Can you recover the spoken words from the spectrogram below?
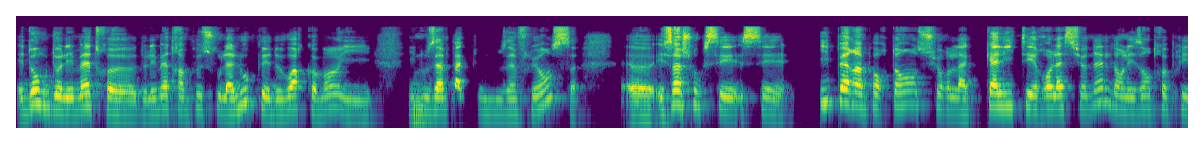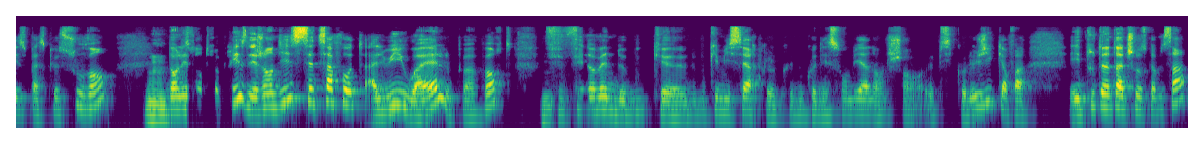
et donc de les mettre euh, de les mettre un peu sous la loupe et de voir comment ils, ils nous impactent ou nous influencent euh, et ça je trouve que c'est hyper important sur la qualité relationnelle dans les entreprises parce que souvent mm. dans les entreprises les gens disent c'est de sa faute à lui ou à elle peu importe mm. phénomène de bouc euh, de bouc émissaire que, que, nous connaissons bien dans le champ psychologique enfin et tout un tas de choses comme ça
